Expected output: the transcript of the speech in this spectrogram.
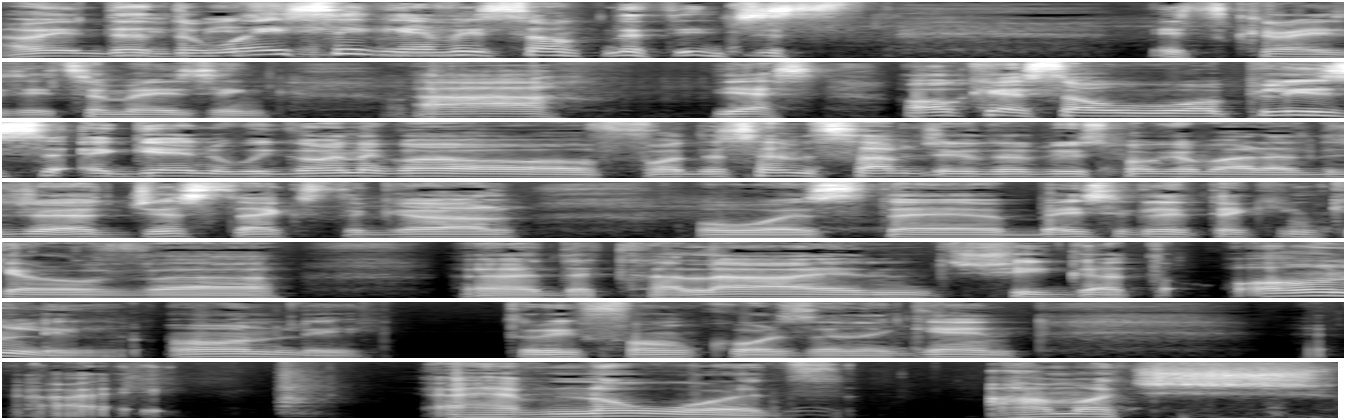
I mean, the, We're the way he missing sing every really. song that he just, it's crazy. It's amazing. Uh, yes. Okay, so uh, please, again, we're going to go for the same subject that we spoke about. I ju- just text the girl who was uh, basically taking care of uh, uh, the Kala, and she got only, only three phone calls. And again, I, I have no words. How much?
